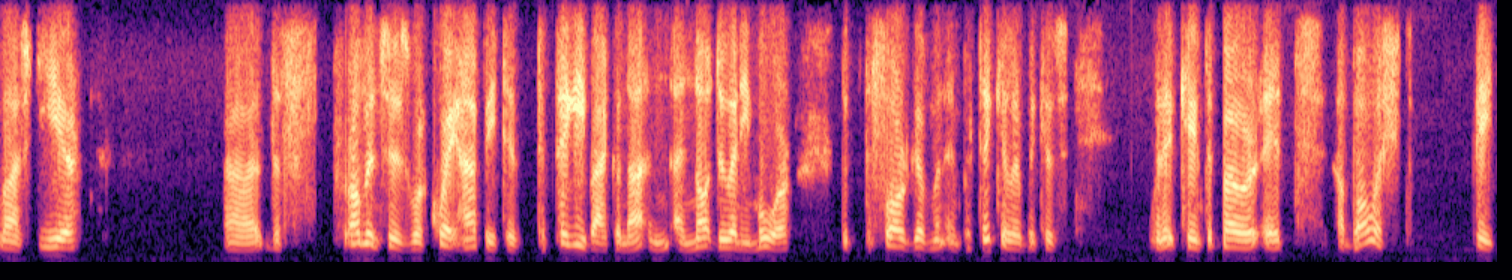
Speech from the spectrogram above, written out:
last year. Uh, the f- provinces were quite happy to, to piggyback on that and, and not do any more. The, the Ford government, in particular, because when it came to power, it abolished paid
